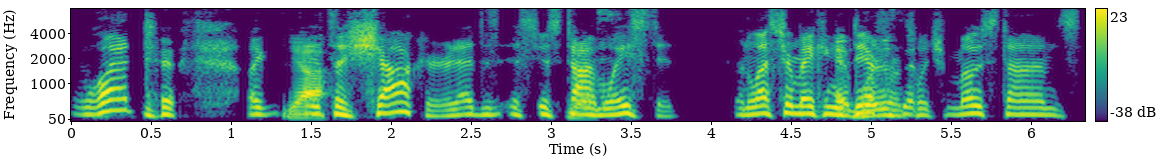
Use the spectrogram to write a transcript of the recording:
what? like, Yeah. it's a shocker. That is, it's just time Yes. wasted unless you're making a And difference, which most times,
